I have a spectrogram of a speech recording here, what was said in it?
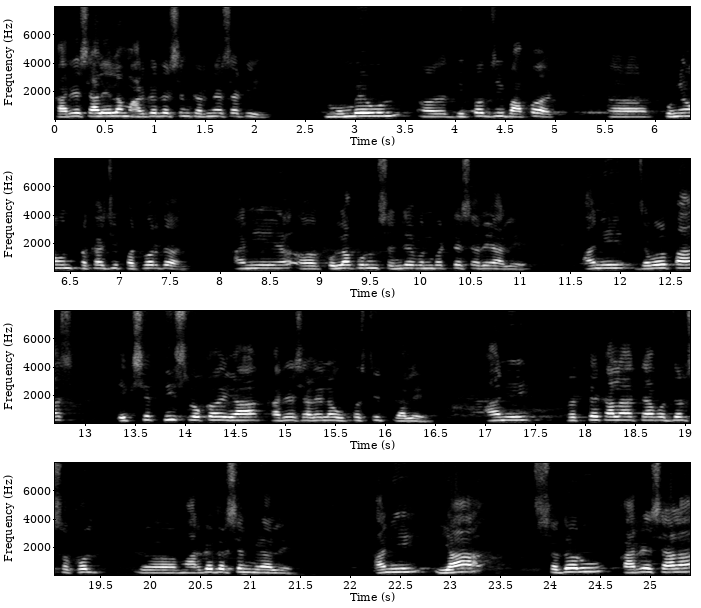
कार्यशाळेला मार्गदर्शन करण्यासाठी मुंबईहून दीपकजी बापट पुण्याहून प्रकाशजी पटवर्धन आणि कोल्हापूरहून संजय वनबट्टे सर हे आले. आणि जवळपास एकशे तीस लोक या कार्यशाळेला उपस्थित झाले. आणि प्रत्येकाला त्याबद्दल सखोल मार्गदर्शन मिळाले. आणि या सदरू कार्यशाळा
